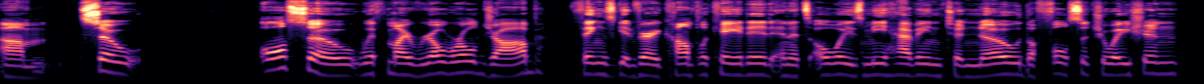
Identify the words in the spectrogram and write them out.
Um so also with my real world job things get very complicated and it's always me having to know the full situation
